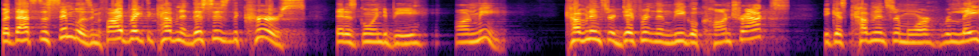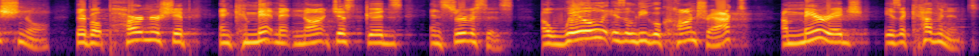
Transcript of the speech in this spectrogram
But that's the symbolism. If I break the covenant, this is the curse that is going to be on me. Covenants are different than legal contracts because covenants are more relational. They're about partnership and commitment, not just goods and services. A will is a legal contract, a marriage is a covenant.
